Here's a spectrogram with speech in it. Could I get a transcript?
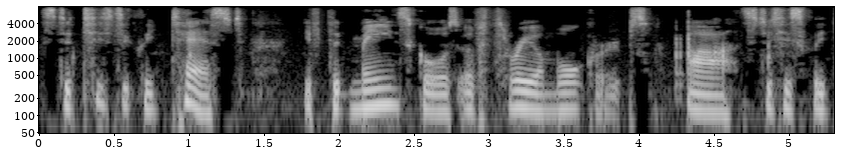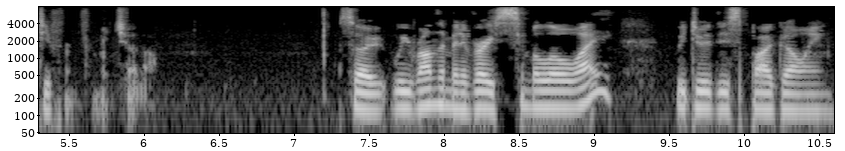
statistically test if the mean scores of three or more groups are statistically different from each other. So we run them in a very similar way. We do this by going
